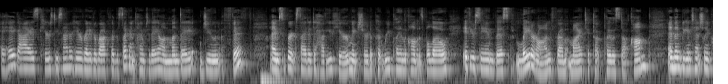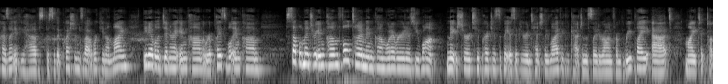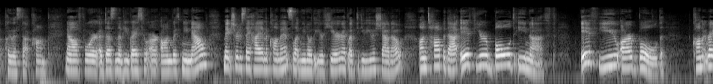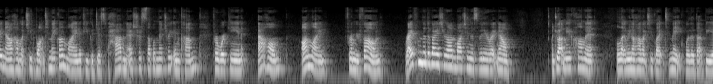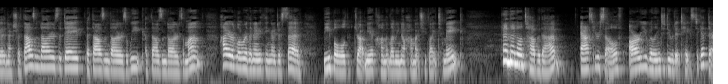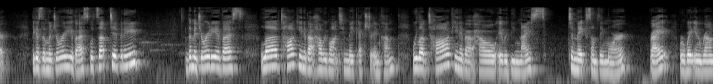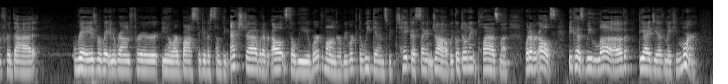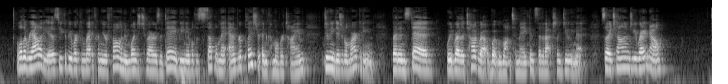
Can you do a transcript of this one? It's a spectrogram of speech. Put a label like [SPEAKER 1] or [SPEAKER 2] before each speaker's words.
[SPEAKER 1] Hey, hey guys, Kyrsti Snyder here, ready to rock for the second time today on Monday, June 5th. I am super excited to have you here. Make sure to put replay in the comments below if you're seeing this later on from mytiktokplaylist.com. And then be intentionally present if you have specific questions about working online, being able to generate income, replaceable income, supplementary income, full time income, whatever it is you want. Make sure to participate as if you're intentionally live if you're catching this later on from the replay at mytiktokplaylist.com. Now, for a dozen of you guys who aren't on with me now, make sure to say hi in the comments. Let me know that you're here. I'd love to give you a shout out. On top of that, if you're bold enough, if you are bold, comment right now how much you'd want to make online if you could just have an extra supplementary income for working at home, online, from your phone, right from the device you're on watching this video right now. Drop me a comment let me know how much you'd like to make, whether that be an extra $1,000 a day, $1,000 a week, $1,000 a month, higher or lower than anything I just said. Be bold, drop me a comment, let me know how much you'd like to make. And then on top of that, ask yourself, are you willing to do what it takes to get there? Because the majority of us, what's up, Tiffany? The majority of us love talking about how we want to make extra income. We love talking about how it would be nice to make something more, right? We're waiting around for that raise. We're waiting around for, you know, our boss to give us something extra, whatever else. So we work longer, we work the weekends, we take a second job, we go donate plasma, whatever else, because we love the idea of making more. Well, the reality is you could be working right from your phone in one to two hours a day, being able to supplement and replace your income over time doing digital marketing. But instead, we'd rather talk about what we want to make instead of actually doing it. So I challenge you right now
